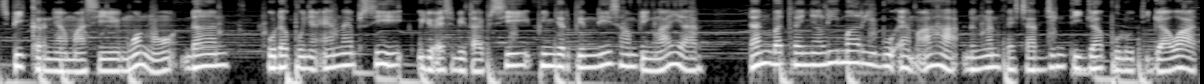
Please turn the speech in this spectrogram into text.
Speakernya masih mono dan udah punya NFC, USB Type-C, fingerprint di samping layar, dan baterainya 5000 mAh dengan fast charging 33 watt.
